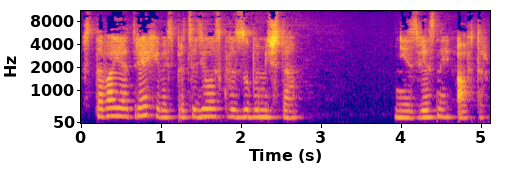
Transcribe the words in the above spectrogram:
Вставая и отряхиваясь, процедила сквозь зубы мечта. Неизвестный автор.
